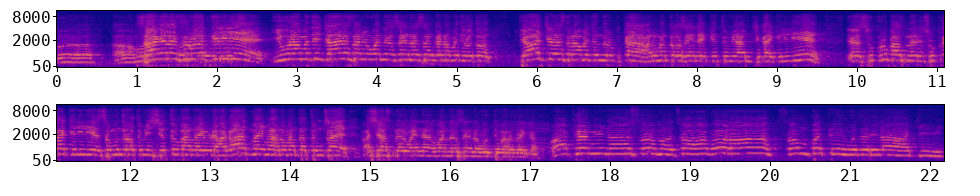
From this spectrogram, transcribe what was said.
बर सांगायला सुरुवात केलेली आहे. युवरामध्ये ज्यावेळेस आणि वानर सैन्य संकटामध्ये होतो त्याच वेळेस रामचंद्र काय हनुमंताला सांगितलं की तुम्ही आमची काय केलेली आहे? सुखरूप असणारी सुटका केलेली आहे. समुद्रात तुम्ही शेतू बांधला एवढे आघात नाही हनुमंता तुमचा आहे. अशी असणारे वानर वानर सैन्य बोलते महाराज ऐका. पाखे विना समचा गोळा संपत्ती उदरिला की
